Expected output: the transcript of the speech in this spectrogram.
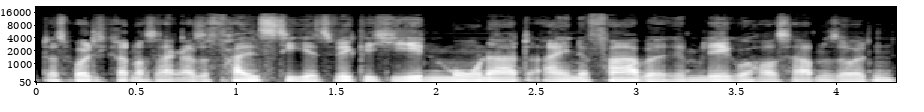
das wollte ich gerade noch sagen, also falls die jetzt wirklich jeden Monat eine Farbe im Lego-Haus haben sollten,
